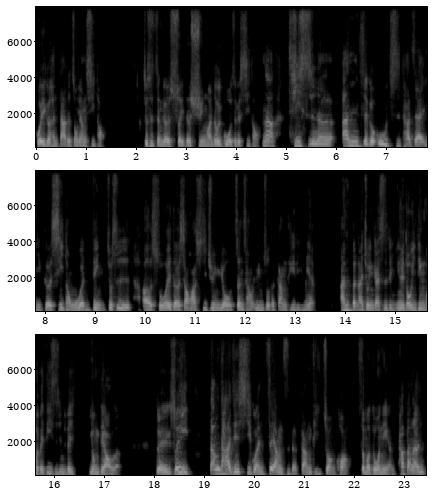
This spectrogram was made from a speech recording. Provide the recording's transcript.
会有一个很大的中央系统，就是整个水的循环都会过这个系统。那其实呢，氨这个物质，它在一个系统稳定，就是呃所谓的消化细菌有正常运作的缸体里面。氨本来就应该是零，因为都一定会被第一时间就被用掉了。对，所以当他已经习惯这样子的缸体状况这么多年，他当然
